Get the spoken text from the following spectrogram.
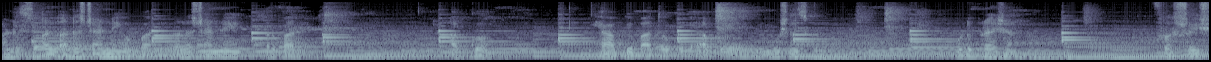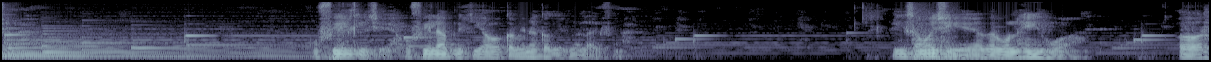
अंडरस्टैंड नहीं हो पा रहे अंडरस्टैंड नहीं कर पा रहे आपको, या आपकी बातों को, आपके इमोशंस को, वो डिप्रेशन फ्रस्ट्रेशन वो फील कीजिए, वो फील आपने किया होगा कभी ना कभी अपने लाइफ में। लेकिन समझिए, अगर वो नहीं हुआ, और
